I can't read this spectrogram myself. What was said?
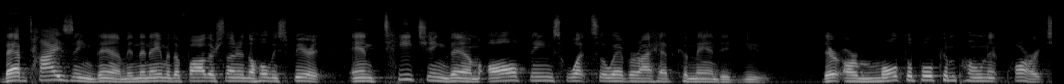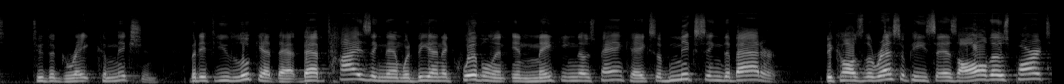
baptizing them in the name of the Father, Son, and the Holy Spirit, and teaching them all things whatsoever I have commanded you. There are multiple component parts to the Great Commission. But if you look at that, baptizing them would be an equivalent in making those pancakes of mixing the batter. Because the recipe says all those parts,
